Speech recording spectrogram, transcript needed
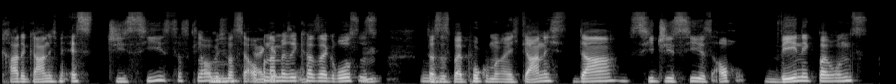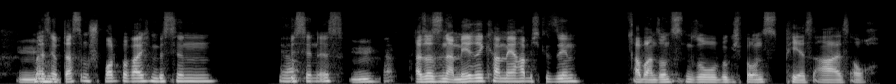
gerade gar nicht mehr, SGC ist das, glaube ich, Mhm. was ja auch Ja, in Amerika ja. sehr groß ist. Das ist bei Pokémon eigentlich gar nicht da. CGC ist auch wenig bei uns. Ich Mhm. weiß nicht, ob das im Sportbereich ein bisschen, Ja. bisschen ist. Mhm. Also das ist in Amerika mehr, habe ich gesehen. Aber ansonsten so wirklich bei uns PSA ist auch,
